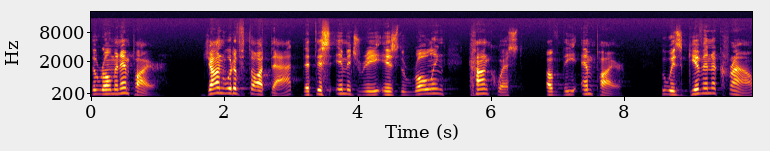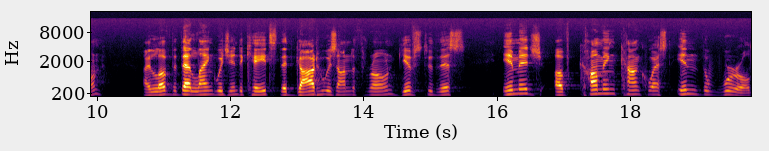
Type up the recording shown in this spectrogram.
the Roman Empire. John would have thought that, that this imagery is the rolling conquest of the empire, who is given a crown. I love that that language indicates that God, who is on the throne, gives to this image of coming conquest in the world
